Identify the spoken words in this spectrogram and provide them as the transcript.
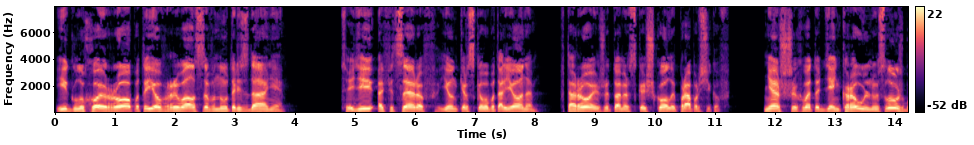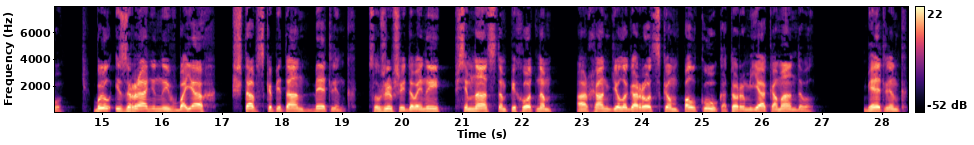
и глухой ропот ее врывался внутрь здания. Среди офицеров юнкерского батальона второй Житомирской школы прапорщиков, несших в этот день караульную службу, был израненный в боях штабс-капитан Бетлинг, служивший до войны в 17-м пехотном Архангелогородском полку, которым я командовал. Бетлинг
